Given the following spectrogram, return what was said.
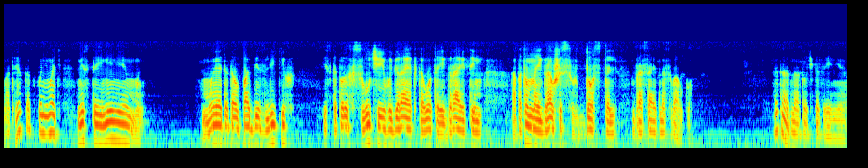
Смотря как понимать местоимение «мы». Мы — это толпа безликих, из которых случай выбирает кого-то, играет им, а потом, наигравшись в досталь, бросает на свалку. Это одна точка зрения.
